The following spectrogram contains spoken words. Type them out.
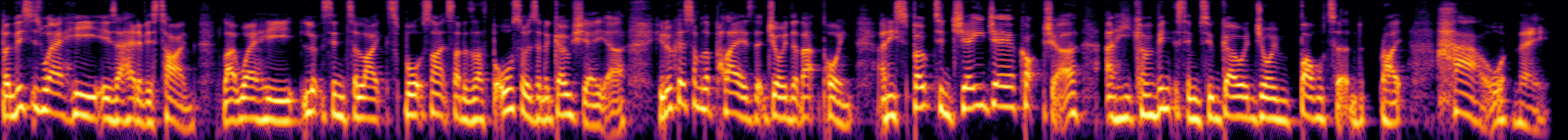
But this is where he is ahead of his time, like where he looks into like sports science side of stuff, but also as a negotiator. You look at some of the players that joined at that point, and he spoke to JJ Okocha and he convinced him to go and join Bolton. Right? How? mate.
